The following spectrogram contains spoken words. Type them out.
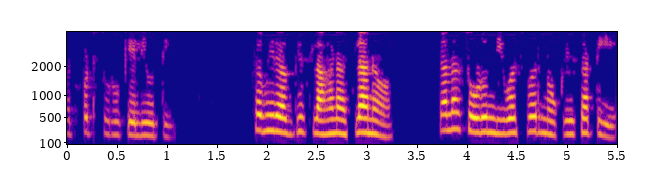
खटपट सुरू केली होती. समीर अगदीच लहान असल्यानं त्याला सोडून दिवसभर नोकरीसाठी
